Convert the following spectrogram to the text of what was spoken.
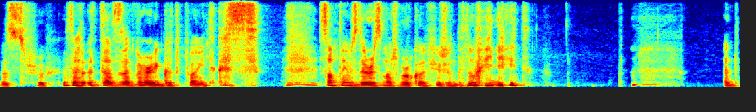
that's true. That's a very good point because sometimes there is much more confusion than we need. and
